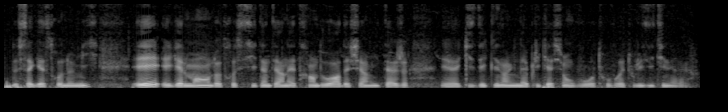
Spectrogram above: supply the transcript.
de sa gastronomie. Et également notre site internet Rando Ardèche Hermitage euh, qui se décline en une application où vous retrouverez tous les itinéraires.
